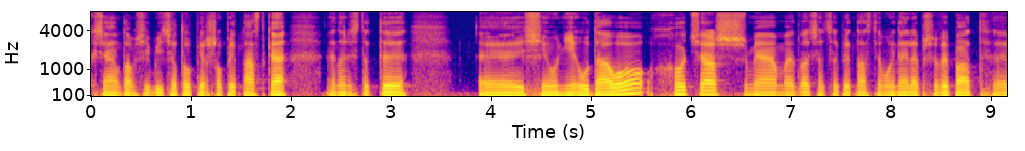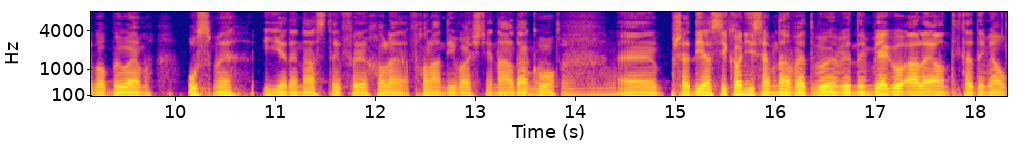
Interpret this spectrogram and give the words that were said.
Chciałem tam się bić o tą pierwszą piętnastkę. E, No niestety e, się nie udało, chociaż miałem w 2015 mój najlepszy wypad, e, bo byłem ósmy i jedenasty w, Hole- w Holandii właśnie na Adaku. No, no. E, Przed Jasikonisem nawet byłem w jednym biegu, ale on wtedy miał,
